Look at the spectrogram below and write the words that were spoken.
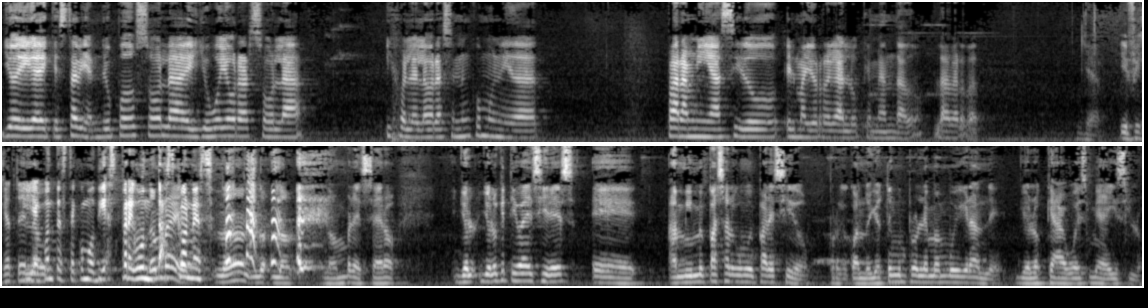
yo diga de que está bien, yo puedo sola y yo voy a orar sola. Híjole, la oración en comunidad para mí ha sido el mayor regalo que me han dado, la verdad. Ya. Y fíjate... Y ya contesté como 10 preguntas hombre, con eso. No, no, no, no, hombre, cero. Yo, yo lo que te iba a decir es, eh, a mí me pasa algo muy parecido, porque cuando yo tengo un problema muy grande, yo lo que hago es me aíslo.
